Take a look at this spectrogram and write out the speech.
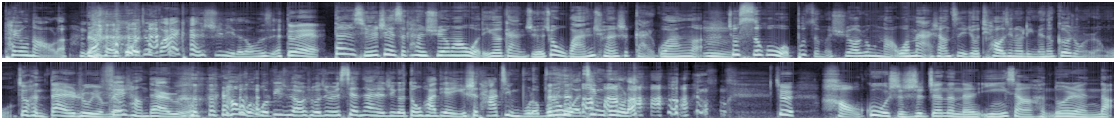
太用脑了，然后我就不爱看虚拟的东西。对，但是其实这次看《薛猫》，我的一个感觉就完全是改观了，嗯，就似乎我不怎么需要用脑，我马上自己就跳进了里面的。各种人物就很代入，有没有？非常代入。然后我我必须要说，就是现在的这个动画电影是他进步了，不是我进步了。就是好故事是真的能影响很多人的，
